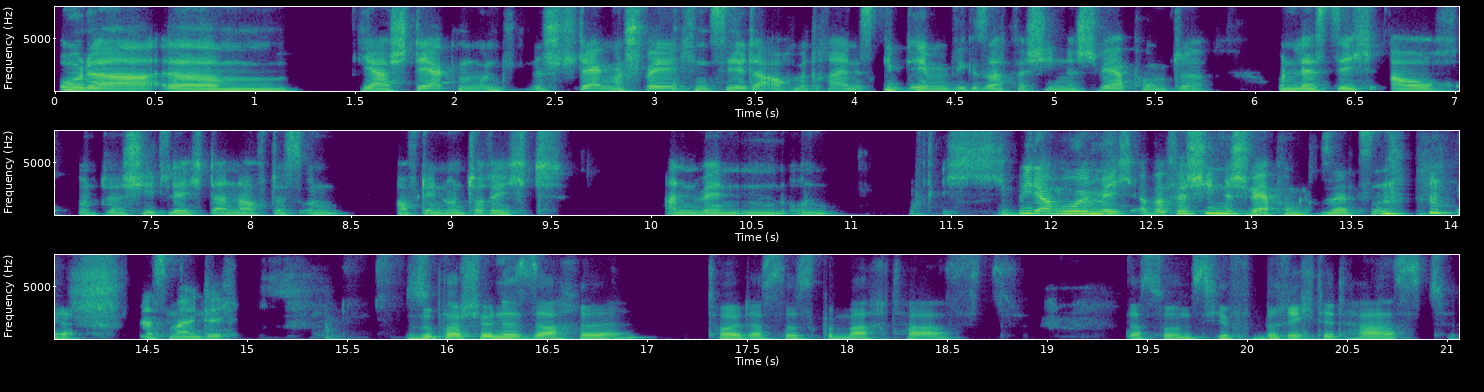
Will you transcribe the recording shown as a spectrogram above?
Oder ähm, ja, Stärken und Stärken und Schwächen zählt da auch mit rein. Es gibt eben, wie gesagt, verschiedene Schwerpunkte und lässt sich auch unterschiedlich dann auf, das, auf den Unterricht anwenden und ich wiederhole mich, aber verschiedene Schwerpunkte setzen. Ja. Das meinte ich. Super schöne Sache. Toll, dass du es gemacht hast, dass du uns hier berichtet hast.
